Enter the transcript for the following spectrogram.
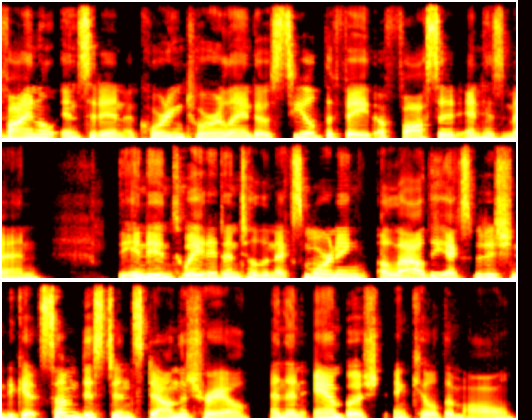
final incident, according to Orlando, sealed the fate of Fawcett and his men. The Indians waited until the next morning, allowed the expedition to get some distance down the trail, and then ambushed and killed them all.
